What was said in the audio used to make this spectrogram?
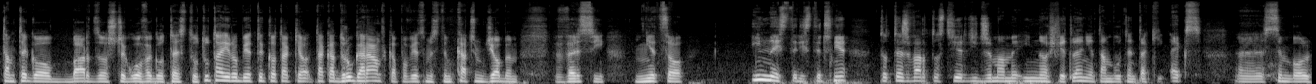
tamtego bardzo szczegółowego testu. Tutaj robię tylko taka, taka druga randka, powiedzmy, z tym kaczym dziobem w wersji nieco innej stylistycznie, to też warto stwierdzić, że mamy inne oświetlenie. Tam był ten taki X e, symbol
